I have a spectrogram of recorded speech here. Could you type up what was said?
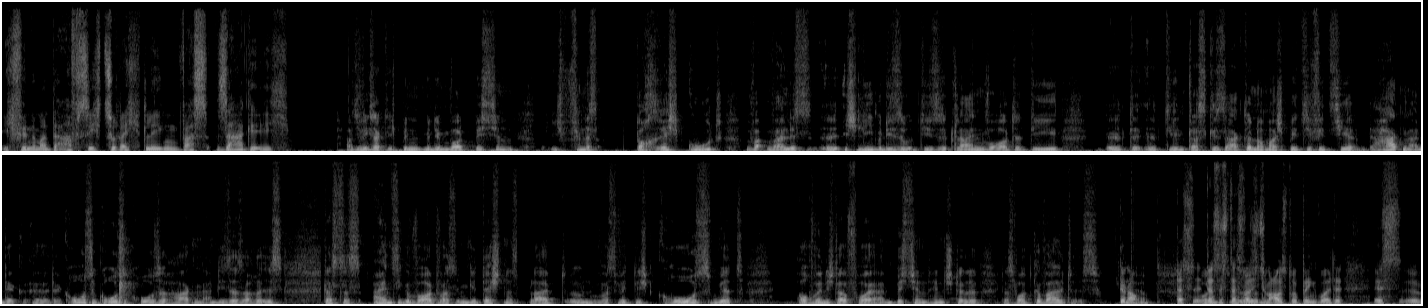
ich finde, man darf sich zurechtlegen, was sage ich. Also wie gesagt, ich bin mit dem Wort bisschen, ich finde es doch recht gut, weil es, äh, ich liebe diese, diese kleinen Worte, die das Gesagte nochmal spezifizieren. Der Haken an der, äh, der große, große, große Haken an dieser Sache ist, dass das einzige Wort, was im Gedächtnis bleibt und was wirklich groß wird, auch wenn ich da vorher ein bisschen hinstelle, das Wort Gewalt ist. Genau, ja? das, das und, ist das, was ich zum ähm, Ausdruck bringen wollte. Es äh,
